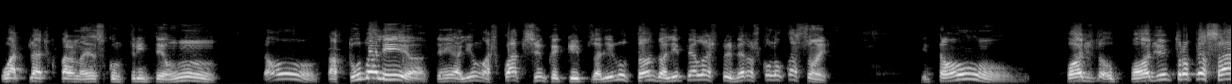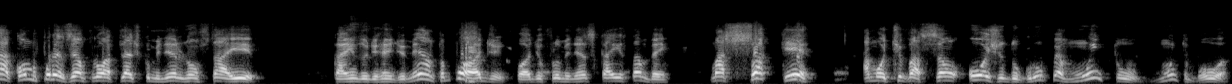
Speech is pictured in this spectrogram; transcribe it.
o Atlético Paranaense com 31. Então tá tudo ali, ó. Tem ali umas quatro, cinco equipes ali lutando ali pelas primeiras colocações. Então, pode, pode tropeçar. Como, por exemplo, o Atlético Mineiro não está aí caindo de rendimento, pode, pode o Fluminense cair também. Mas só que a motivação hoje do grupo é muito, muito boa,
